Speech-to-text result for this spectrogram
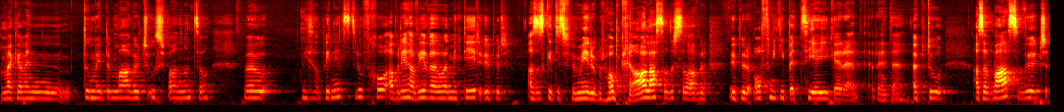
wegen wenn du mit dem Mann würdest ausspannen und so. Weil, wieso bin ich jetzt drauf gekommen? Aber ich wollte mit dir über, also es gibt jetzt für mich überhaupt keinen Anlass oder so, aber über offene Beziehungen red- reden. Ob du, also was, würdest,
